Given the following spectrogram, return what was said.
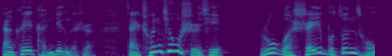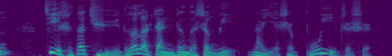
但可以肯定的是，在春秋时期，如果谁不遵从，即使他取得了战争的胜利，那也是不义之事，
